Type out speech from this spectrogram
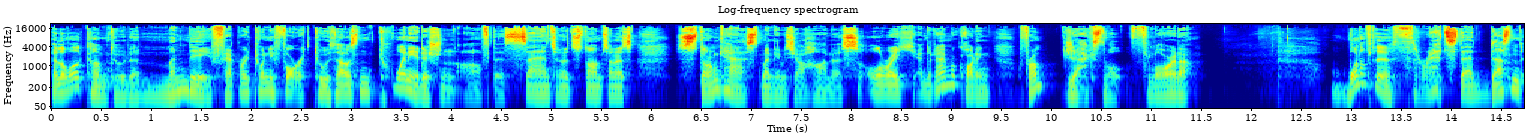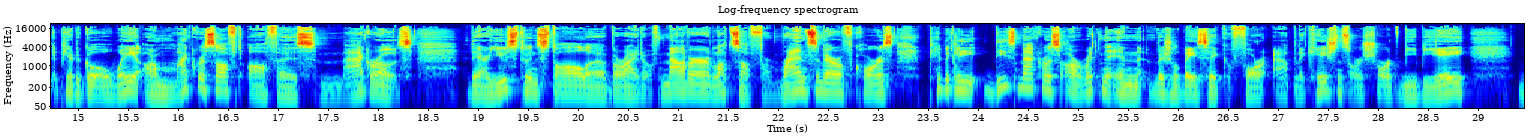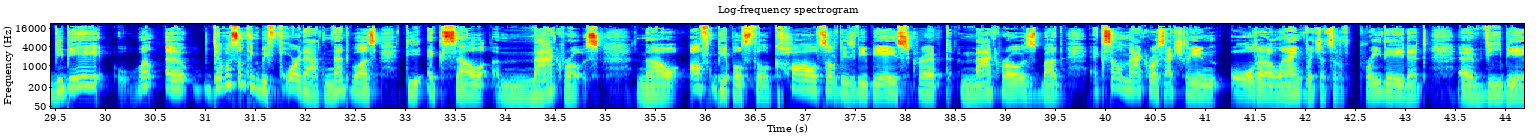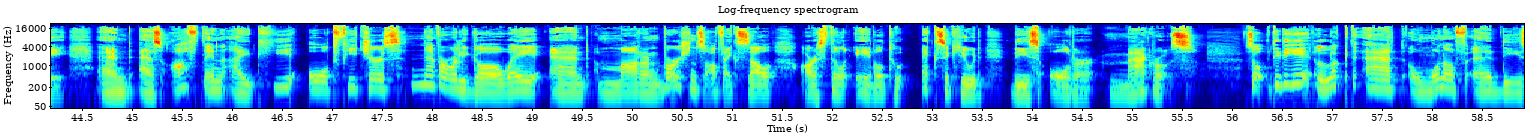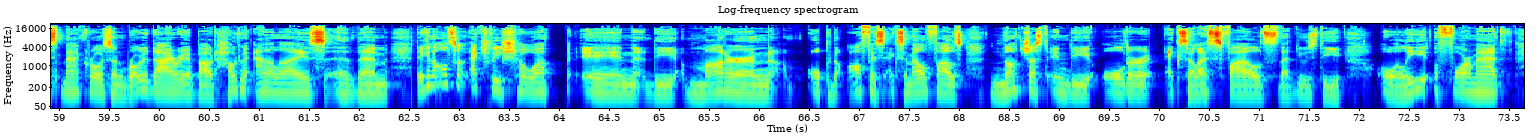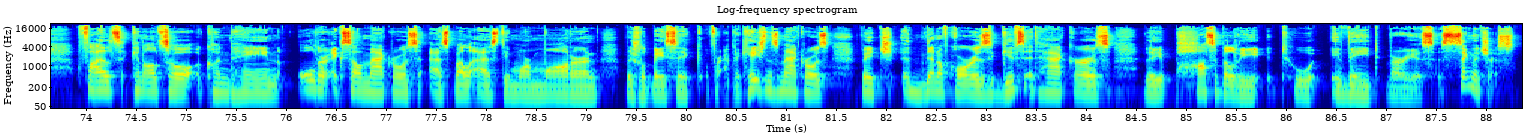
Hello, welcome to the Monday, February 24th, 2020 edition of the SANS Internet Storm Center's Stormcast. My name is Johannes Ulrich and today I'm recording from Jacksonville, Florida. One of the threats that doesn't appear to go away are Microsoft Office macros. They are used to install a variety of malware, lots of ransomware, of course. Typically, these macros are written in Visual Basic for applications or short VBA. VBA, well, uh, there was something before that, and that was the Excel macros. Now, often people still call sort of these VBA script macros, but Excel macros actually an older language that sort of predated uh, VBA. And as often IT, old features never really go away and modern versions of Excel are still able to execute these older macros. So Didier looked at one of uh, these macros and wrote a diary about how to analyze uh, them. They can also actually show up in the modern open office XML files, not just in the older XLS files that use the OLE format. Files can also contain older Excel macros as well as the more modern Visual Basic for Applications macros, which then of course gives attackers the possibility to evade various signatures.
